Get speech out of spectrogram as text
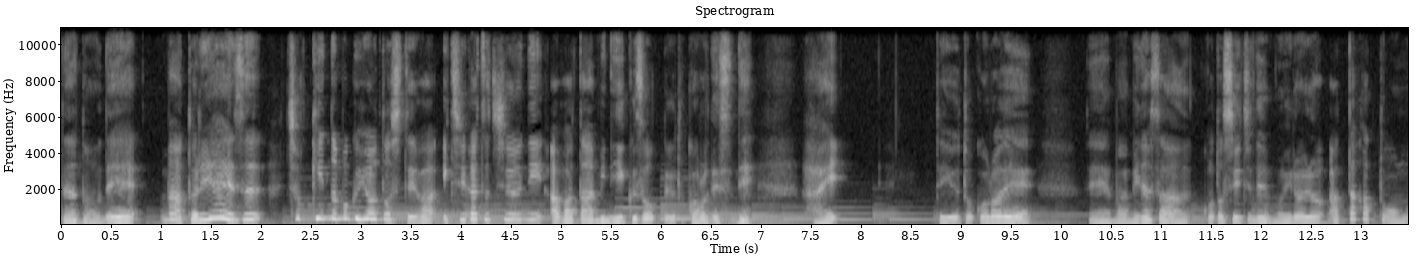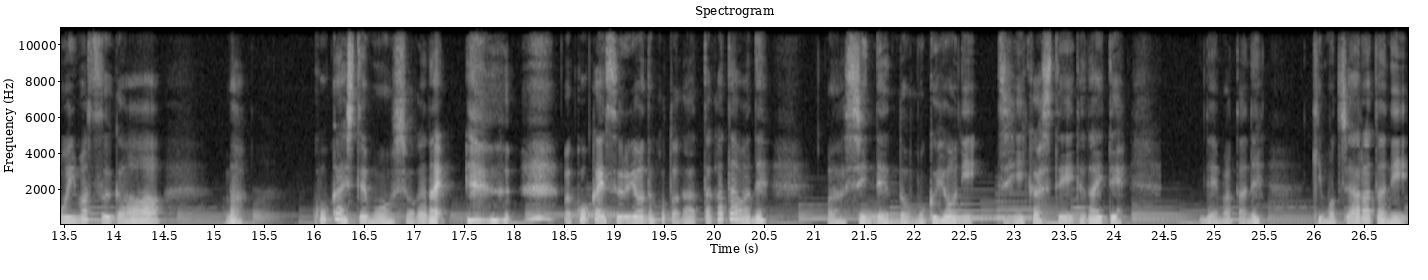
なのでまあとりあえず直近の目標としては1月中にアバター見に行くぞというところですね。はい。っていうところでえー、まあ皆さん今年1年もいろいろあったかと思いますがまあ後悔してもしょうがない ま後悔するようなことがあった方はねまあ、新年の目標にぜひ活かしていただいてでまたね気持ち新たに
